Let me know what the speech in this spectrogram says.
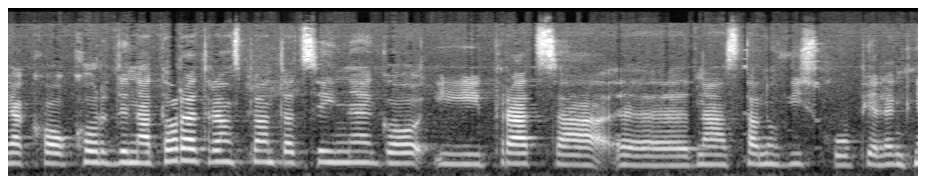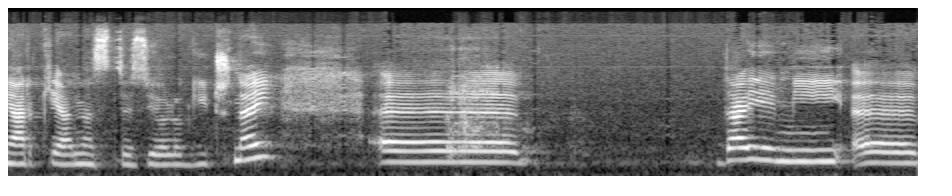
jako koordynatora transplantacyjnego i praca e, na stanowisku pielęgniarki anestezjologicznej e, daje mi, e,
